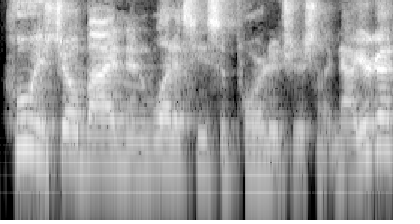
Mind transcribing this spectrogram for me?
who is Joe Biden and what has he supported traditionally. Now you're going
